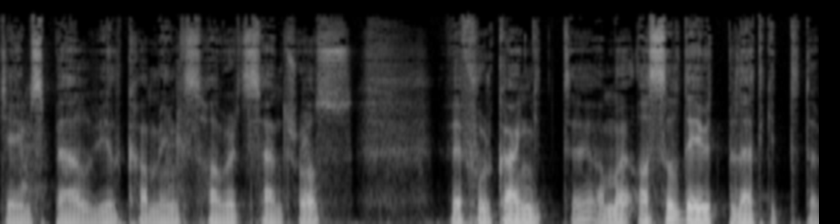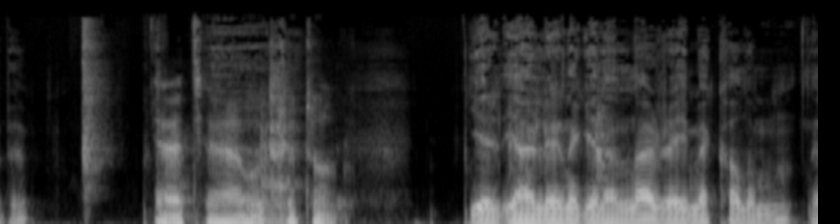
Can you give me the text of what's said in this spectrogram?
James Bell, Will Cummings, Howard Santros ve Furkan gitti. Ama asıl David Blatt gitti tabii. Evet ya o kötü oldu. Yer, yerlerine gelenler Ray McCallum, e,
